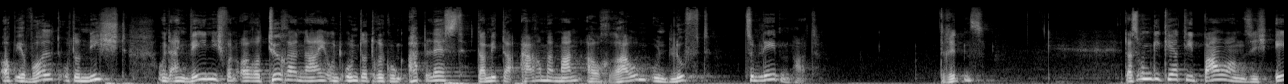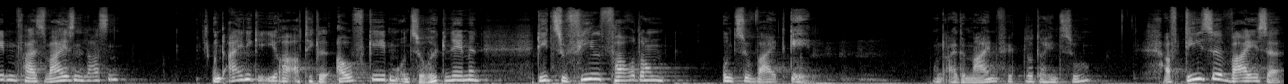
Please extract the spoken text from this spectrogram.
ob ihr wollt oder nicht, und ein wenig von eurer Tyrannei und Unterdrückung ablässt, damit der arme Mann auch Raum und Luft zum Leben hat. Drittens, dass umgekehrt die Bauern sich ebenfalls weisen lassen und einige ihrer Artikel aufgeben und zurücknehmen, die zu viel fordern und zu weit gehen. Und allgemein fügt Luther hinzu, auf diese Weise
